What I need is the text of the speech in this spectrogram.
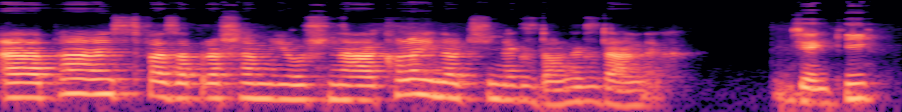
A Państwa zapraszam już na kolejny odcinek Zdolnych Zdalnych. Dzięki.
